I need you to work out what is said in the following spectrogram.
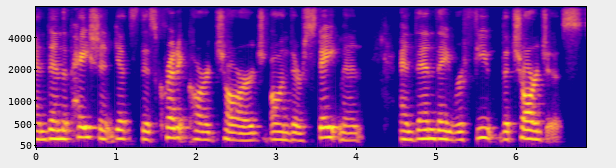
and then the patient gets this credit card charge on their statement and then they refute the charges.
